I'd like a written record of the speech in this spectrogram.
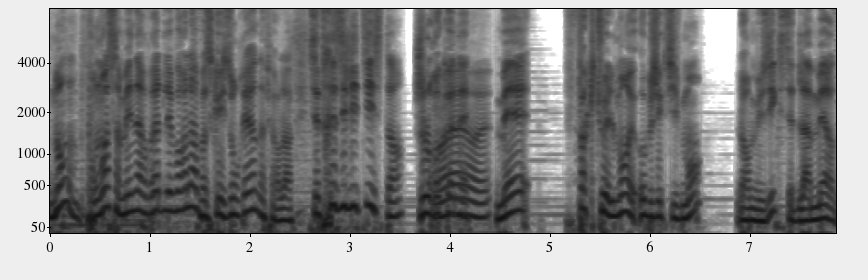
Non, pour moi, ça m'énerverait de les voir là parce qu'ils ont rien à faire là. C'est très élitiste, hein, je le Ouais, reconnais. ouais. Mais factuellement et objectivement, leur musique c'est de la merde.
